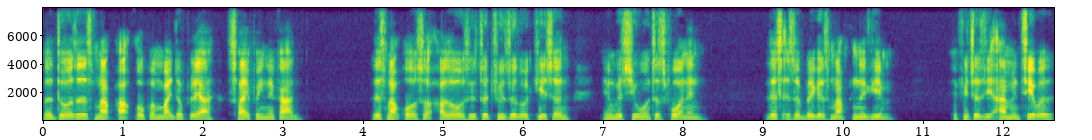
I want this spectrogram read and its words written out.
The doors of this map are opened by the player swiping the card. This map also allows you to choose the location in which you want to spawn in. This is the biggest map in the game. It features the admin table,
